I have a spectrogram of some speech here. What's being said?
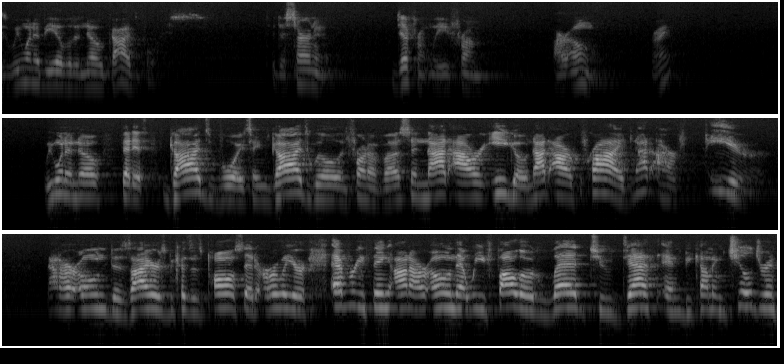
because we want to be able to know God's voice, to discern it differently from our own, right? We want to know that it's God's voice and God's will in front of us and not our ego, not our pride, not our fear, not our own desires. Because as Paul said earlier, everything on our own that we followed led to death and becoming children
